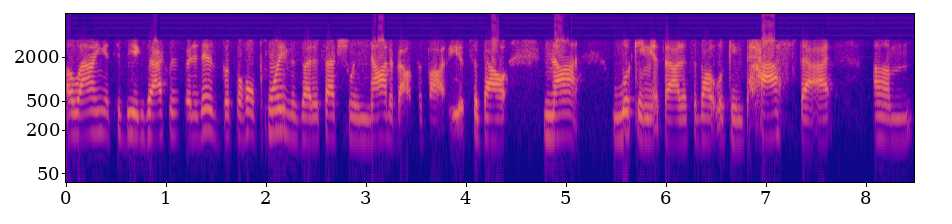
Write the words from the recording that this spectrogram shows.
allowing it to be exactly what it is. But the whole point is that it's actually not about the body. It's about not looking at that. It's about looking past that, um,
